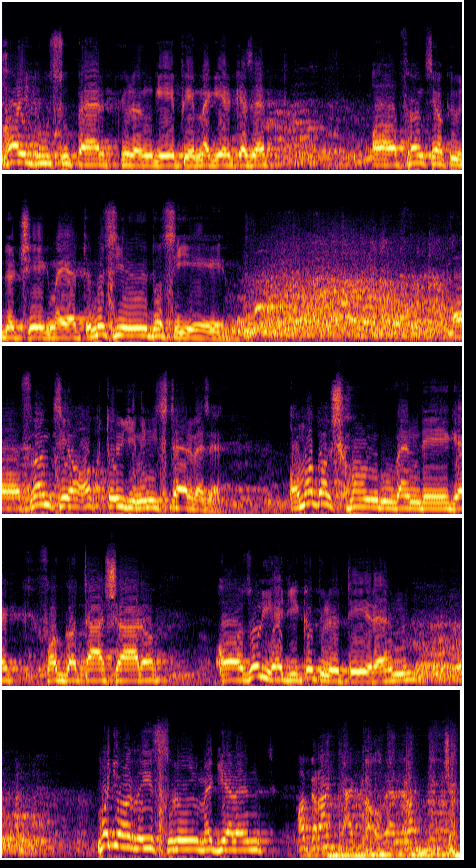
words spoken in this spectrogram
hajdú szuper különgépén megérkezett a francia küldöttség, melyet Monsieur Dossier A francia aktaügyi miniszter vezet. A magas hangú vendégek faggatására a Zoli-hegyi köpülőtéren magyar részről megjelent a Grandják Lauer Grandicek,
